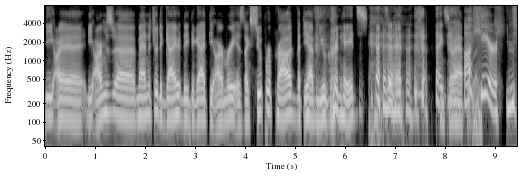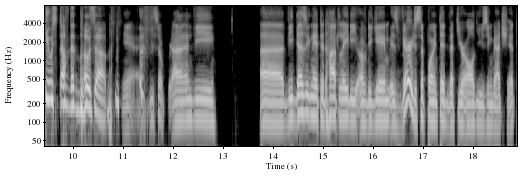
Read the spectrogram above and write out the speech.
the uh, the arms uh, manager, the guy who- the, the guy at the armory is like super proud, that you have new grenades. Like, so happy. ah, here, new stuff that blows up. yeah, so uh, and the uh the designated hot lady of the game is very disappointed that you're all using that shit.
